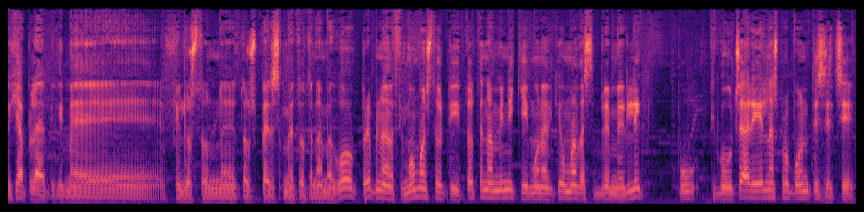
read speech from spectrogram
όχι απλά επειδή είμαι φίλος των, ε, των Spurs με τότε να είμαι εγώ, πρέπει να θυμόμαστε ότι τότε να είναι και η μοναδική ομάδα στην Premier League που την κοουτσάρει Έλληνας προπονητής, έτσι.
